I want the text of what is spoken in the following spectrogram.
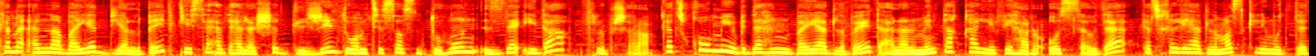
كما أن بياض ديال البيض كيساعد على شد الجلد وامتصاص الدهون الزائدة. في البشرة. كتقومي بدهن بياض البيض على المنطقة اللي فيها الرؤوس السوداء. كتخلي هذا الماسك لمده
